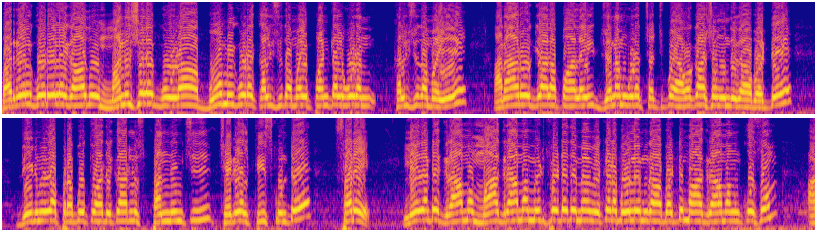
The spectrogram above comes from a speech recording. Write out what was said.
బర్రెలు గొర్రెలే కాదు మనుషులకు కూడా భూమి కూడా కలుషితమై పంటలు కూడా కలుషితమయ్యి అనారోగ్యాల పాలై జనం కూడా చచ్చిపోయే అవకాశం ఉంది కాబట్టి దీని మీద ప్రభుత్వ అధికారులు స్పందించి చర్యలు తీసుకుంటే సరే. లేదంటే గ్రామం మా గ్రామం విడిచిపెట్టేది మేము ఎక్కడ పోలేం కాబట్టి మా గ్రామం కోసం ఆ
